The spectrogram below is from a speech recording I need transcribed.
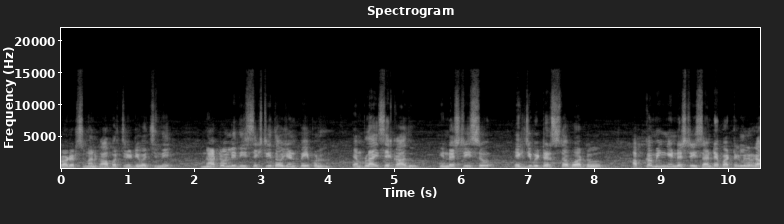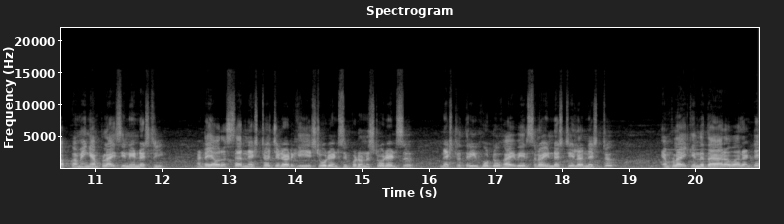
ప్రొడక్ట్స్ మనకు ఆపర్చునిటీ వచ్చింది. Not only the sixty thousand people ఎంప్లాయీసే కాదు ఇండస్ట్రీస్ ఎగ్జిబిటర్స్తో పాటు అప్కమింగ్ ఇండస్ట్రీస్ అంటే పర్టికులర్గా అప్కమింగ్ ఎంప్లాయీస్ ఇన్ ఇండస్ట్రీ అంటే ఎవరు వస్తారు? నెక్స్ట్ వచ్చేటప్పటికి స్టూడెంట్స్ ఇప్పుడున్న students next three four to five ఇయర్స్లో ఇండస్ట్రీలో నెక్స్ట్ ఎంప్లాయీ కింద తయారవ్వాలంటే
